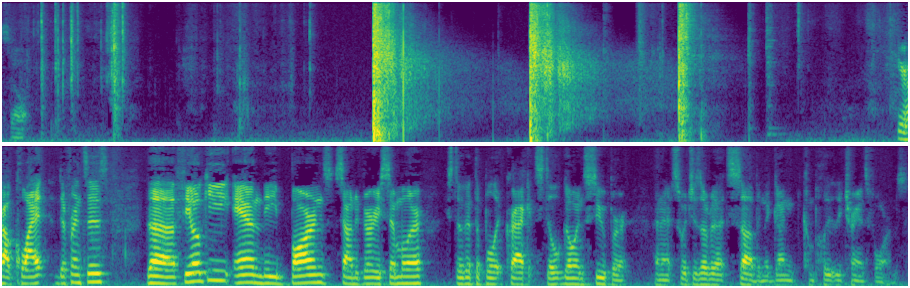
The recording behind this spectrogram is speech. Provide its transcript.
So hear how quiet the difference is. The Fiocchi and the Barnes sounded very similar. You still get the bullet crack. It's still going super. And then it switches over that sub and the gun completely transforms.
